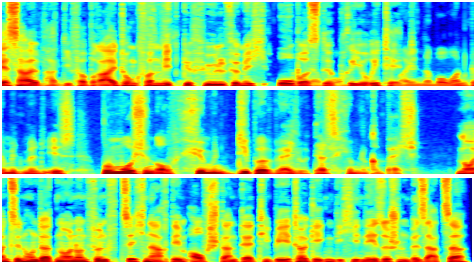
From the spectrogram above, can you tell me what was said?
Deshalb hat die Verbreitung von Mitgefühl für mich oberste Priorität. My number one commitment is promotion of human deeper value. That's human compassion. 1959, nach dem Aufstand der Tibeter gegen die chinesischen Besatzer,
